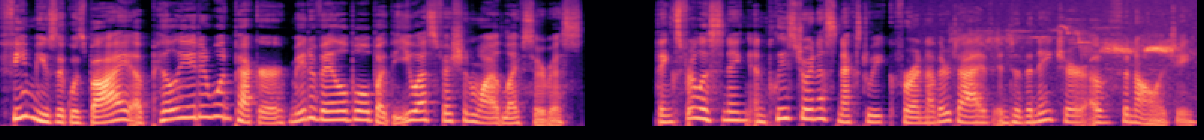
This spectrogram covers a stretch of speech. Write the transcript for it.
Theme music was by A Pileated Woodpecker, made available by the U.S. Fish and Wildlife Service. Thanks for listening, and please join us next week for another dive into the nature of phenology.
